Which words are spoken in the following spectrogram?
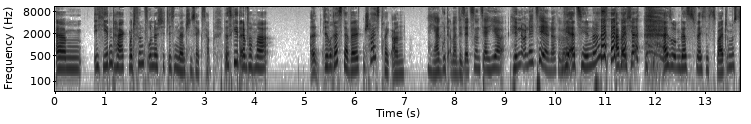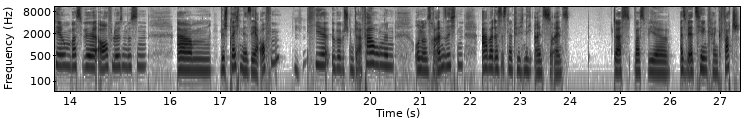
ähm, ich jeden Tag mit fünf unterschiedlichen Menschen Sex habe, das geht einfach mal den Rest der Welt einen Scheißdreck an. Naja, gut, aber wir setzen uns ja hier hin und erzählen darüber. Wir erzählen das, aber ich, ich also und das ist vielleicht das zweite Mysterium, was wir auflösen müssen. Ähm, wir sprechen ja sehr offen hier über bestimmte Erfahrungen und unsere Ansichten, aber das ist natürlich nicht eins zu eins das, was wir, also wir erzählen keinen Quatsch.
